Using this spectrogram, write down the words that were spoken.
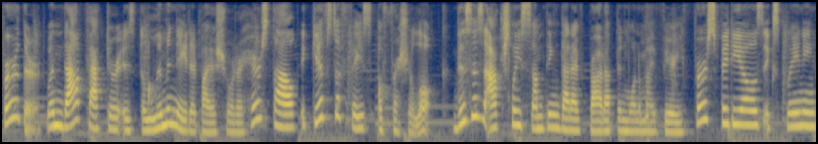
further, when that factor is eliminated by a shorter hairstyle, it gives the face a fresher look. This is actually something that I've brought up in one of my very first videos explaining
